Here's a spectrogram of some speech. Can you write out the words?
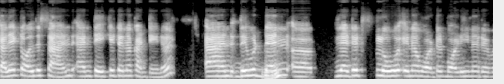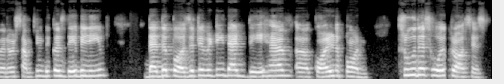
collect all the sand, and take it in a container, and they would mm-hmm. then uh, let it flow in a water body in a river or something because they believed that the positivity that they have uh, called upon through this whole process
